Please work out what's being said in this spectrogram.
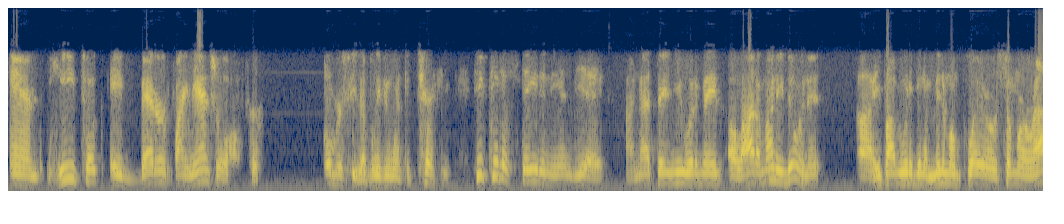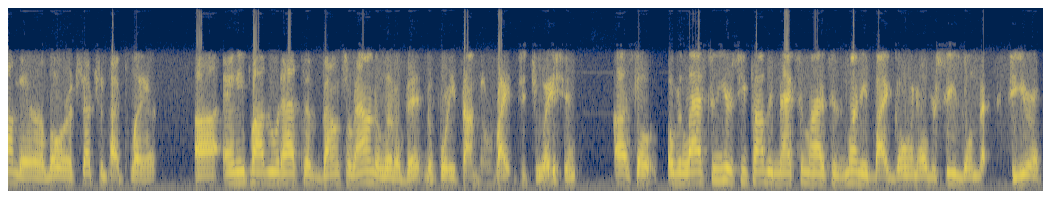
and he took a better financial offer overseas. I believe he went to Turkey. He could have stayed in the NBA. I'm not saying he would have made a lot of money doing it. Uh, he probably would have been a minimum player or somewhere around there, a lower exception type player. Uh, and he probably would have to bounce around a little bit before he found the right situation. Uh, so over the last two years, he probably maximized his money by going overseas, going back to Europe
